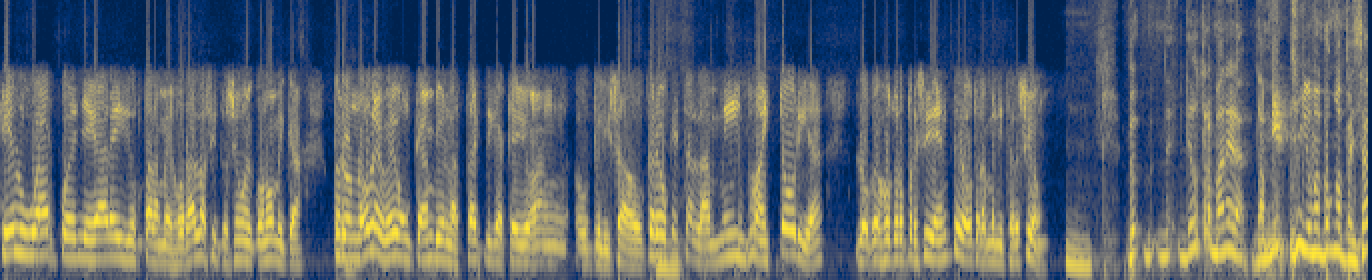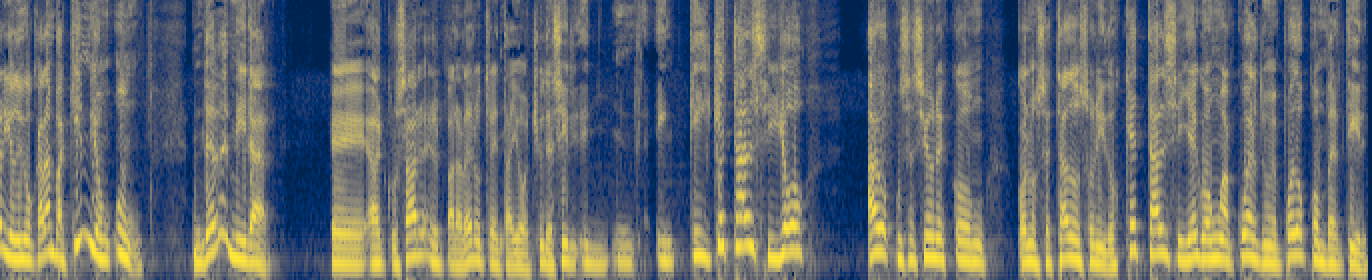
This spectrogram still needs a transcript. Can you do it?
qué lugar pueden llegar ellos para mejorar la situación económica, pero no le veo un cambio en las tácticas que ellos han utilizado. Creo que esta es la misma historia, lo que es otro presidente, otra administración. Pero, De, de otra manera, también yo me pongo a pensar y yo digo, caramba, Kim Jong-un debe mirar eh, al cruzar el paralelo 38 y decir, ¿y, qué tal si yo hago concesiones con, con los Estados Unidos? ¿Qué tal si llego a un acuerdo y me puedo convertir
